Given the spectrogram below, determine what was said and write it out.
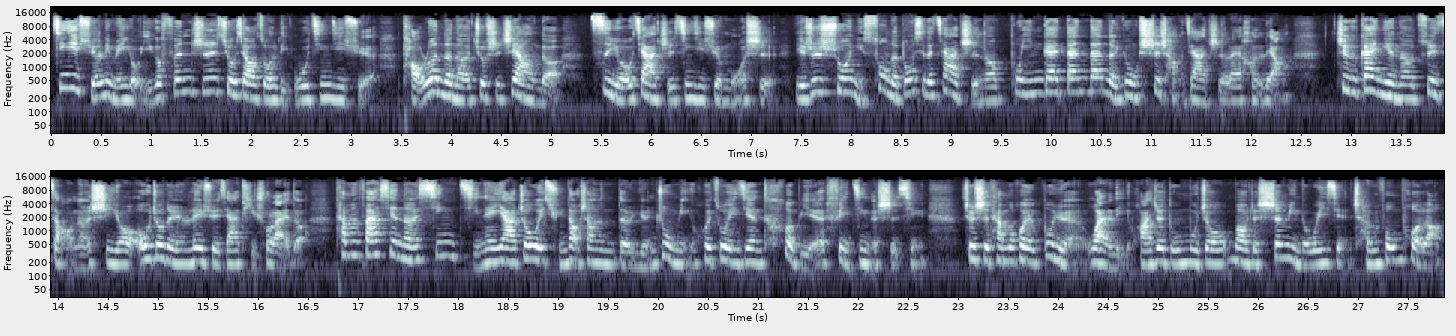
经济学里面有一个分支，就叫做礼物经济学，讨论的呢就是这样的自由价值经济学模式。也就是说，你送的东西的价值呢，不应该单单的用市场价值来衡量。这个概念呢，最早呢是由欧洲的人类学家提出来的。他们发现呢，新几内亚周围群岛上的原住民会做一件特别费劲的事情，就是他们会不远万里划着独木舟，冒着生命的危险，乘风破浪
